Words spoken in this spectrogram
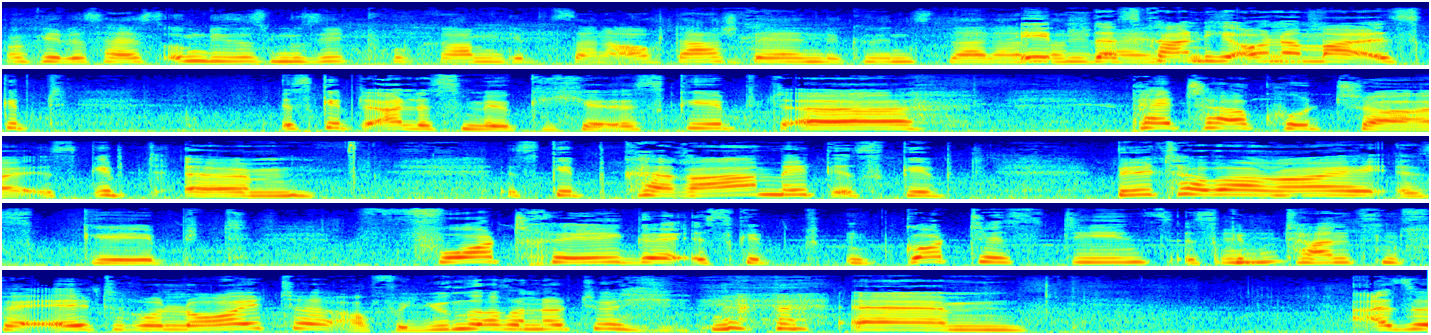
Okay, das heißt, um dieses Musikprogramm gibt es dann auch darstellende Künstler. Dann Eben, das kann ich auch nochmal. Es gibt, es gibt alles Mögliche. Es gibt äh, Petter Kutscher, es gibt, ähm, es gibt Keramik, es gibt Bildhauerei, es gibt Vorträge, es gibt einen Gottesdienst, es gibt Tanzen für ältere Leute, auch für Jüngere natürlich. ähm, also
